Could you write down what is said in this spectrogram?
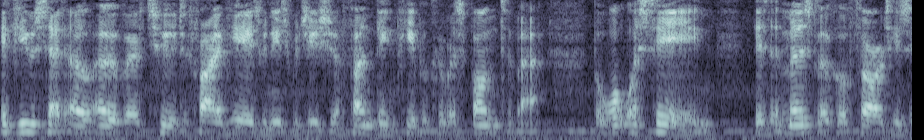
if you said, oh, over two to five years we need to reduce your funding, people could respond to that. But what we're seeing is that most local authorities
